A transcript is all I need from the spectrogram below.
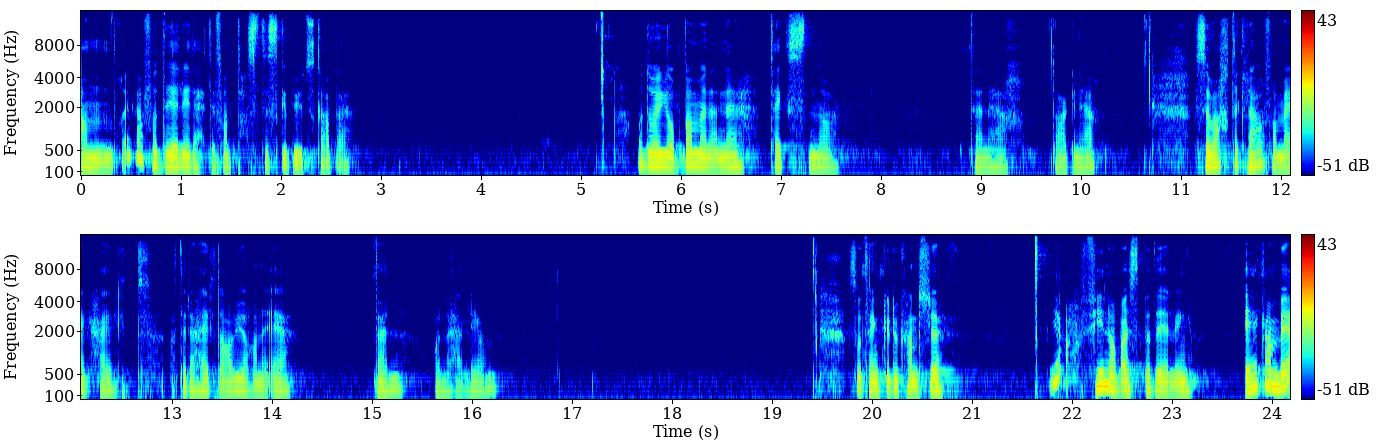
andre kan få del i dette fantastiske budskapet. Og da jeg jobba med denne teksten og denne her, dagen her, så ble det klart for meg helt, at det helt avgjørende er bønn og Den hellige ånd. Så tenker du kanskje ja, fin arbeidsbedeling. Jeg kan be,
